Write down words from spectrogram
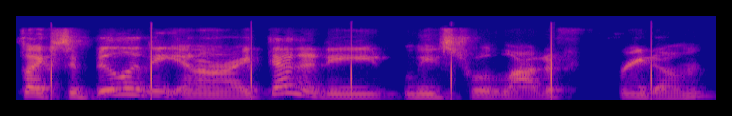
flexibility in our identity leads to a lot of freedom.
